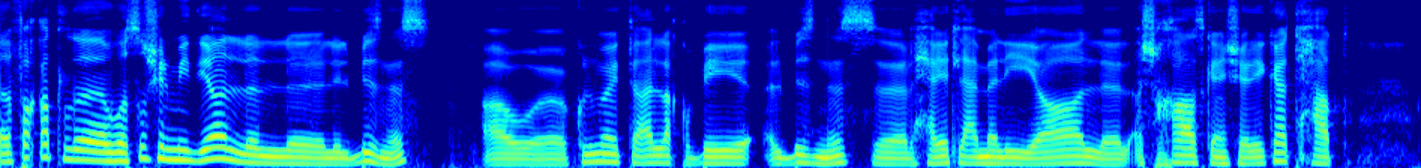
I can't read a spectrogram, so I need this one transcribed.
فقط هو ال social media لل business أو كل ما يتعلق بال business الحياة العملية الأشخاص كاين شركات تحط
